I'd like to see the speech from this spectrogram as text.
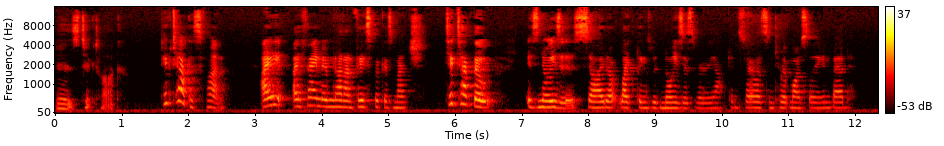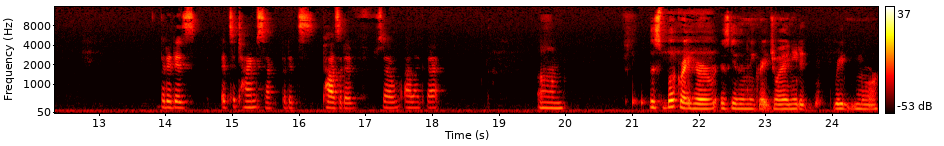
is TikTok. TikTok is fun. I I find I'm not on Facebook as much. TikTok though is noises, so I don't like things with noises very often. So I listen to it mostly in bed. But it is it's a time suck, but it's positive, so I like that. Um, this book right here is giving me great joy. I need to read more.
